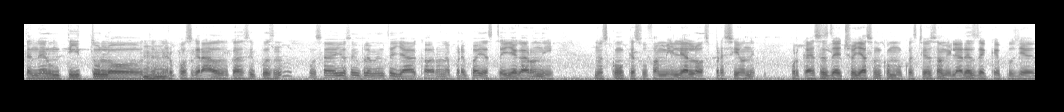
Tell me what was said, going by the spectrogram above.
tener un título, tener posgrados o cosas así, pues no. O sea, ellos simplemente ya acabaron la prepa y hasta ahí llegaron y no es como que su familia los presione, porque a veces de hecho ya son como cuestiones familiares de que pues ya,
